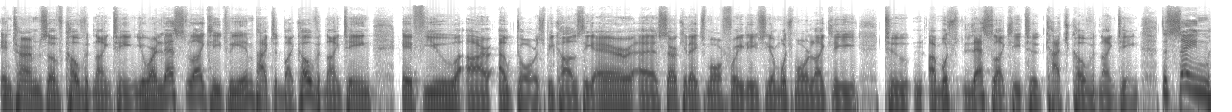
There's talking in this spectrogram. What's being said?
in terms of COVID 19, you are less likely to be impacted by COVID 19 if you are outdoors because the air uh, circulates more freely, so you're much more likely to, are much less likely to catch COVID 19. The same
